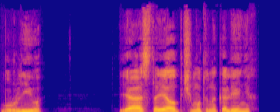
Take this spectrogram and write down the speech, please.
бурливо. Я стоял почему-то на коленях,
